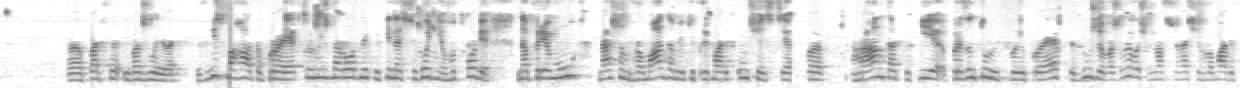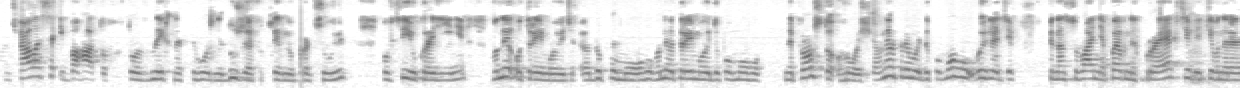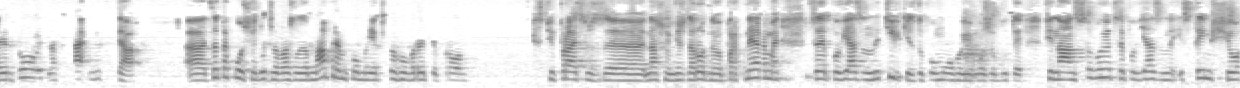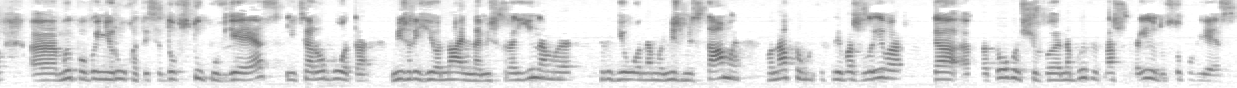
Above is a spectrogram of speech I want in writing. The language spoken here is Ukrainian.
перше і важливе. Звісно, багато проєктів міжнародних, які на сьогодні готові напряму нашим громадам, які приймають участь в грантах, які презентують свої проекти. Дуже важливо, щоб наші наші громади включалися, і багато хто з них на сьогодні дуже ефективно працюють по всій Україні. Вони отримують е, допомогу. Вони отримують допомогу не просто гроші, а вони отримують допомогу у вигляді фінансування певних проєктів, які вони реалізовують на на місцях. Е, Це також є дуже важливим напрямком. Якщо говорити про співпрацю з е, нашими міжнародними партнерами. Це пов'язано не тільки з допомогою, може бути фінансовою. Це пов'язано із тим, що е, ми повинні рухатися до вступу в ЄС, і ця робота міжрегіональна між країнами, регіонами, між містами, вона в тому числі важлива для е, того, щоб наблизити нашу країну до вступу в ЄС.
